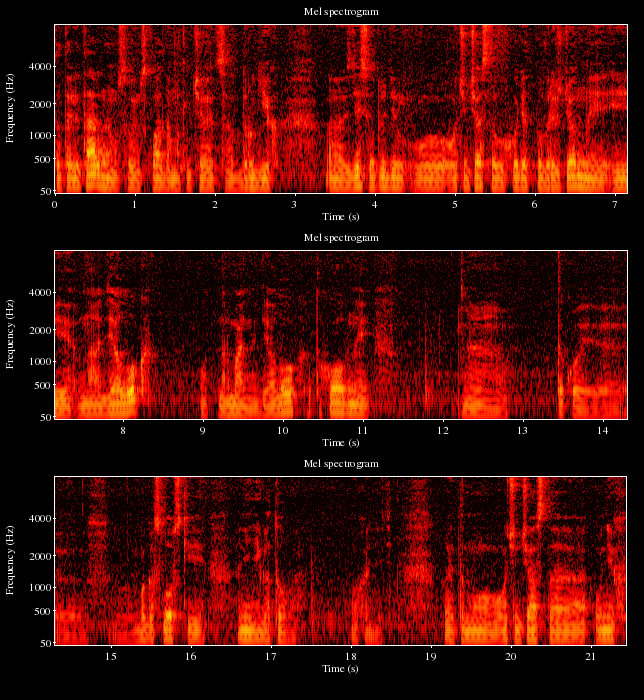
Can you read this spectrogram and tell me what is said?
тоталитарным своим складом отличаются от других, э, здесь вот люди очень часто выходят поврежденные и на диалог, вот нормальный диалог, духовный, э, такой э, богословский, они не готовы выходить. Поэтому очень часто у них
